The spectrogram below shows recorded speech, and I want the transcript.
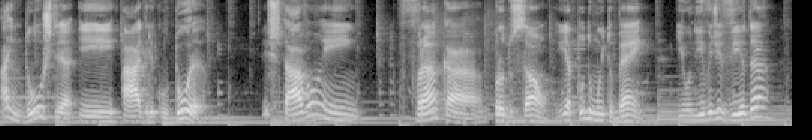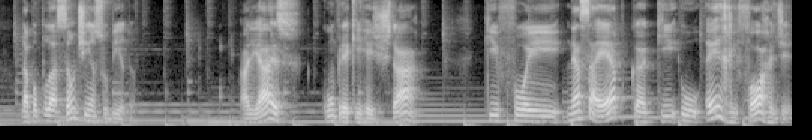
A indústria e a agricultura estavam em franca produção, ia tudo muito bem e o nível de vida da população tinha subido. Aliás, cumpre aqui registrar que foi nessa época que o Henry Ford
